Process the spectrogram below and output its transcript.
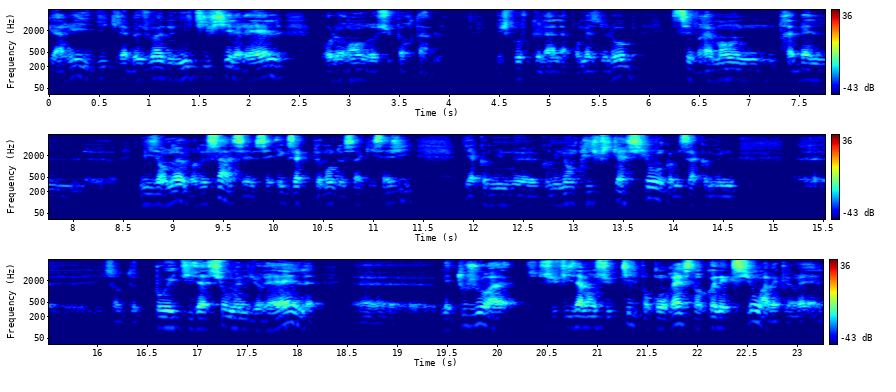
Gary, il dit qu'il a besoin de mythifier le réel pour le rendre supportable. Et je trouve que là, la promesse de l'aube, c'est vraiment une très belle mise en œuvre de ça, c'est exactement de ça qu'il s'agit il y a comme une, comme une amplification, comme ça, comme euh, une sorte de poétisation même du réel, euh, mais toujours euh, suffisamment subtile pour qu'on reste en connexion avec le réel,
